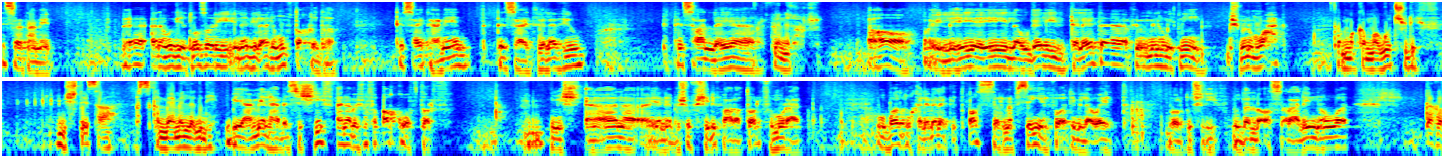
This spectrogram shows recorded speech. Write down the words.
تسعة عماد. ده أنا وجهة نظري النادي الأهلي مفتقدها. تسعة عماد تسعة فلافيو التسعة اللي هي فينشر آه اللي هي إيه لو جالي ثلاثة في منهم اتنين مش منهم واحدة طب ما كان موجود شريف. مش تسعة بس كان بيعمل لك دي. بيعملها بس شريف أنا بشوفه أقوى في طرف. مش أنا أنا يعني بشوف شريف على طرف مرعب. وبرضه خلي بالك اتأثر نفسيا في وقت من الأوقات برضه شريف. وده اللي أثر عليه إن هو اتخذ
